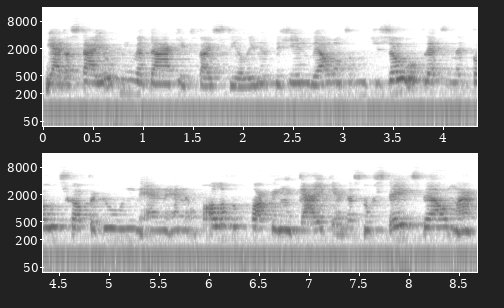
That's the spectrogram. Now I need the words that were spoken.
ja, daar sta je ook niet meer dagelijks bij stil. In het begin wel, want dan moet je zo opletten met boodschappen doen en, en op alle verpakkingen kijken. En dat is nog steeds wel, maar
